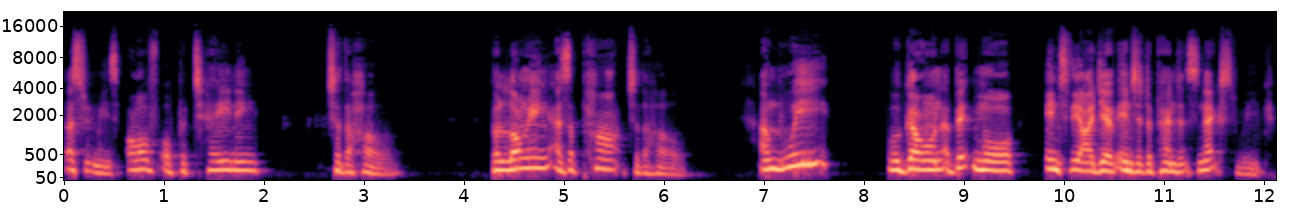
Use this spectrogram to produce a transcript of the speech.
That's what it means of or pertaining to the whole, belonging as a part to the whole. And we will go on a bit more into the idea of interdependence next week.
